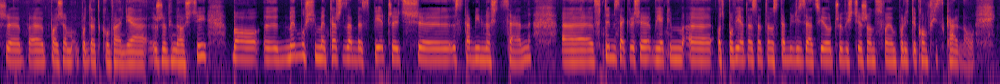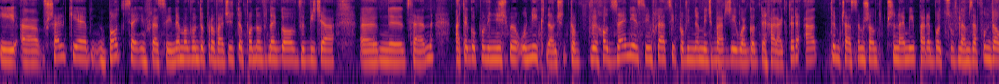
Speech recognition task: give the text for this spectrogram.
niższy e, poziom opodatkowania żywności, bo y, my musimy też zabezpieczyć y, stabilność cen e, w tym zakresie, w jakim e, odpowiada za tę stabilizację oczywiście rząd swoją polityką fiskalną. I wszelkie bodźce inflacyjne mogą doprowadzić do ponownego wybicia cen, a tego powinniśmy uniknąć. To wychodzenie z inflacji powinno mieć bardziej łagodny charakter, a tymczasem rząd przynajmniej parę bodźców nam zafundował.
